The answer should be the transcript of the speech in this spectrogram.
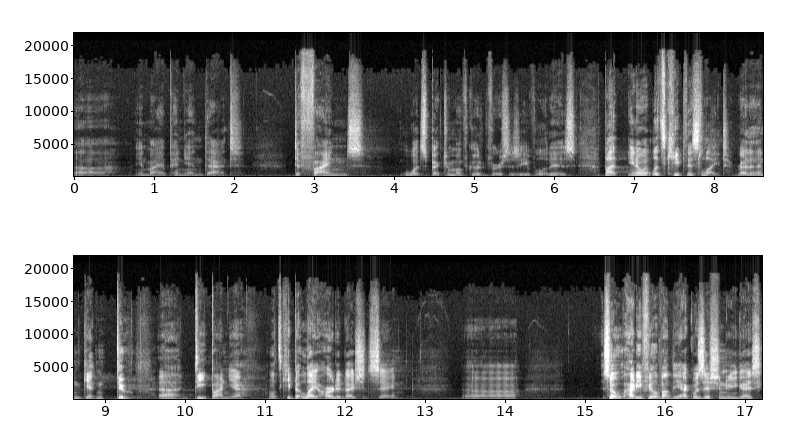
uh, in my opinion, that defines what spectrum of good versus evil it is. But you know what? Let's keep this light rather than getting too uh, deep on you. Let's keep it lighthearted, I should say. Uh, so, how do you feel about the acquisition? Are you guys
